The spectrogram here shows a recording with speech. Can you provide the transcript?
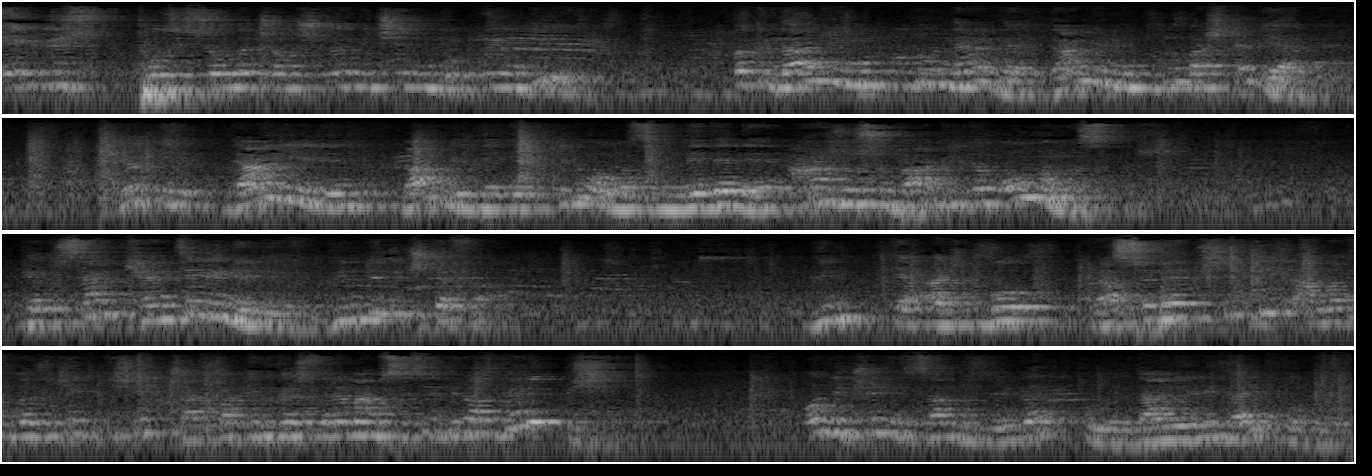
en üst pozisyonda çalıştığım için mutluyum değil. Bakın Daniel'in mutluluğu nerede? Daniel'in mutluluğu başka bir yerde. Diyor ki Daniel'in Babil'de etkili olmasının nedeni arzusu Babil'de olmamasıdır. Göksel kente yöneliyor. Günde üç defa. Gün, ya, bu rasyonel bir şey değil, anlatılabilecek bir şey. Çarpmak gibi gösteremem size biraz garip bir şey. Onun için insan bizleri garip buluyor. Daniel'i garip buluyor.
